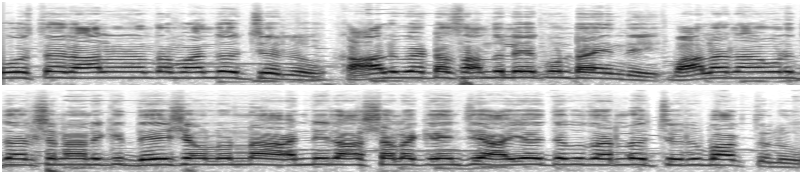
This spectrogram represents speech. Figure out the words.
పోస్తే రాలనంత మంది వచ్చారు. కాలు పెట్ట సందు లేకుండా అయింది. బాలరాముని దర్శనానికి దేశంలో ఉన్న అన్ని రాష్ట్రాలకేంచి అయోధ్యకు తరలొచ్చారు భక్తులు.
